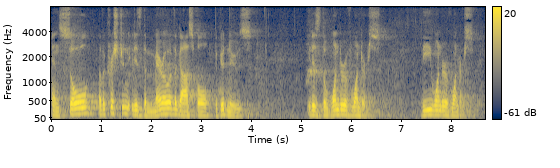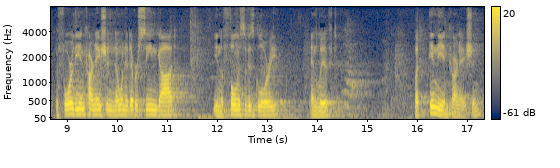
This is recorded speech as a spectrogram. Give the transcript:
and soul of a Christian, it is the marrow of the gospel, the good news. It is the wonder of wonders, the wonder of wonders. Before the incarnation, no one had ever seen God in the fullness of his glory and lived. But in the incarnation,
